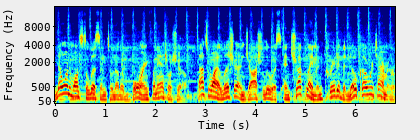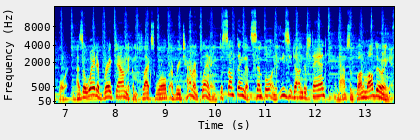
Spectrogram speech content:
No one wants to listen to another boring financial show. That's why Alicia and Josh Lewis and Chuck Lehman created the NOCO Retirement Report as a way to break down the complex world of retirement planning to something that's simple and easy to understand and have some fun while doing it.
